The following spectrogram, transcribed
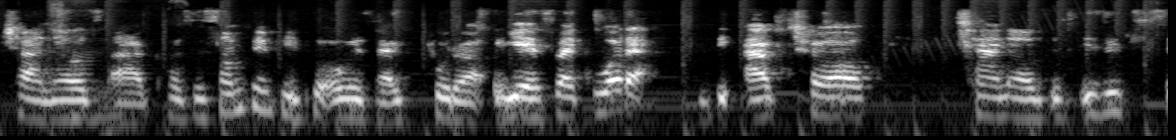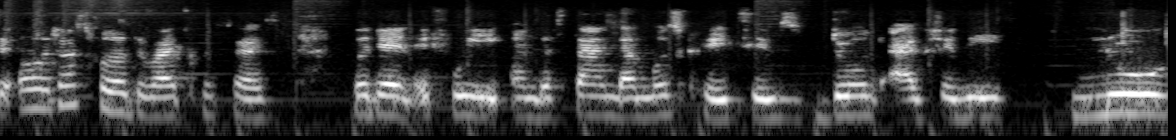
channels are? Because it's something people always like put out. Yes, like what are the actual channels? It's easy to say, oh, just follow the right process. But then if we understand that most creatives don't actually know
